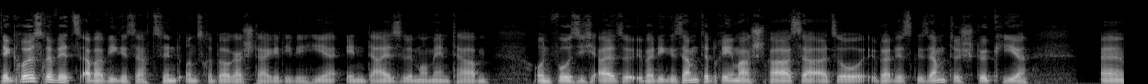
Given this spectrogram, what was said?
Der größere Witz aber, wie gesagt, sind unsere Bürgersteige, die wir hier in Deisel im Moment haben und wo sich also über die gesamte Bremer Straße, also über das gesamte Stück hier, äh,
